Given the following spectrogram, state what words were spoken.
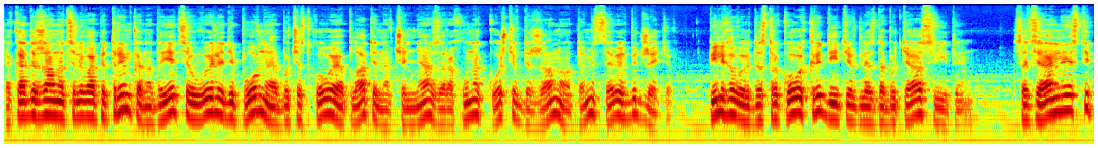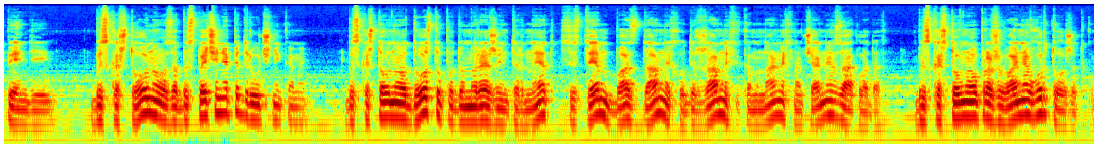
Така державна цільова підтримка надається у вигляді повної або часткової оплати навчання за рахунок коштів державного та місцевих бюджетів, пільгових дострокових кредитів для здобуття освіти, соціальної стипендії, безкоштовного забезпечення підручниками, безкоштовного доступу до мережі інтернет, систем баз даних у державних і комунальних навчальних закладах, безкоштовного проживання в гуртожитку.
